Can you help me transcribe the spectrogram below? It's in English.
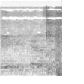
baby elephant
